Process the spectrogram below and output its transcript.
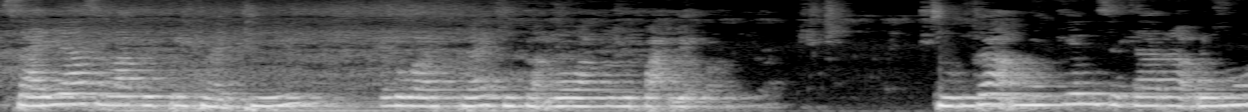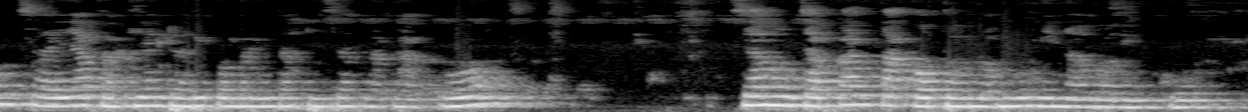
saya selaku pribadi, keluarga juga mewakili Pak Yuk. Juga mungkin secara umum saya bagian dari pemerintah desa Gragagung. Saya mengucapkan takoballahu minna wa minkum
